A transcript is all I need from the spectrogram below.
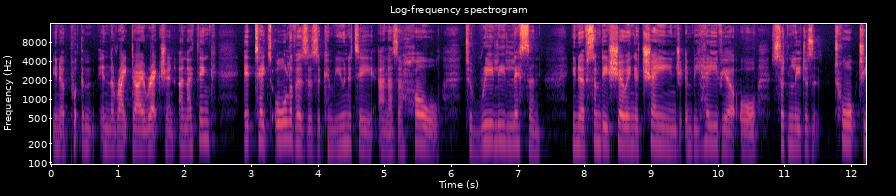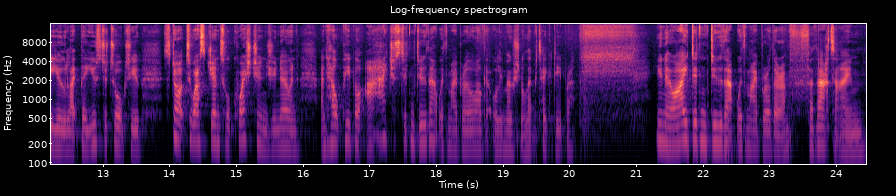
you know, put them in the right direction. And I think it takes all of us as a community and as a whole to really listen. You know, if somebody's showing a change in behaviour or suddenly doesn't talk to you like they used to talk to you. Start to ask gentle questions, you know, and, and help people. I, just didn't do that with my brother. I'll get all emotional. Let me take a deep breath. you know, I didn't do that with my brother, and for that, I'm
